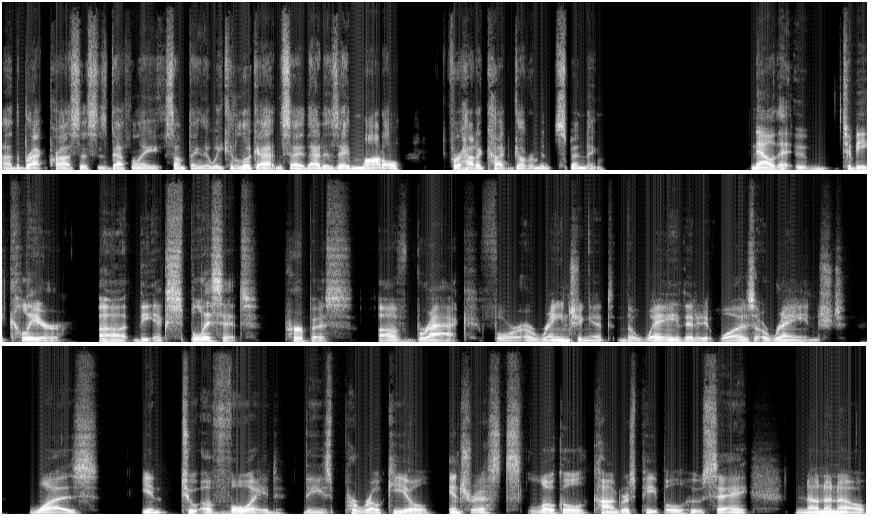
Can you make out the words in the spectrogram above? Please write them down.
uh, the BRAC process is definitely something that we can look at and say that is a model for how to cut government spending. Now, that uh, to be clear, uh, the explicit purpose of BRAC for arranging it the way that it was arranged was in to avoid these parochial interests, local Congress people who say, no, no, no.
